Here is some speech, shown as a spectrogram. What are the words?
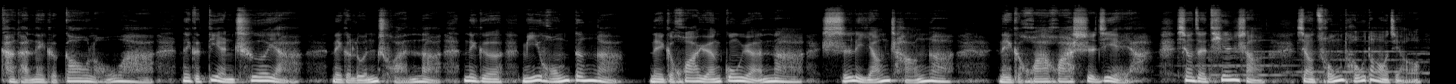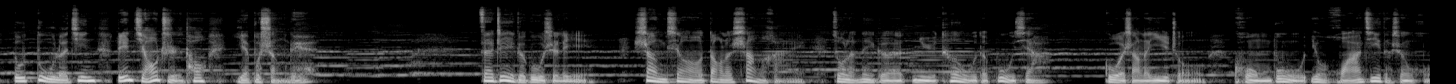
看看那个高楼啊，那个电车呀，那个轮船呐，那个霓虹灯啊，那个花园公园呐，十里洋场啊，那个花花世界呀，像在天上，像从头到脚都镀了金，连脚趾头也不省略。在这个故事里，上校到了上海，做了那个女特务的部下，过上了一种恐怖又滑稽的生活，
